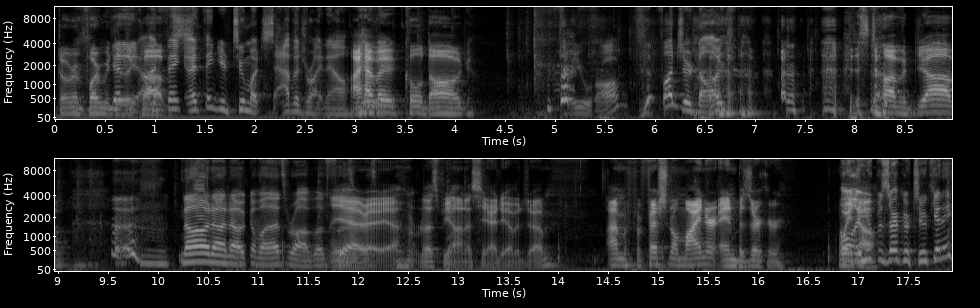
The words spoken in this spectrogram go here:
Don't report me to the cops. I think I think you're too much savage right now. I have a cool dog. Are you Rob? Fudge your dog. I just don't have a job. no, no, no. Come on, that's Rob. Let's, Yeah, let's- right, yeah. Let's be honest here. I do have a job. I'm a professional miner and berserker. Oh, Wait, are no. you Berserker too, Kenny?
